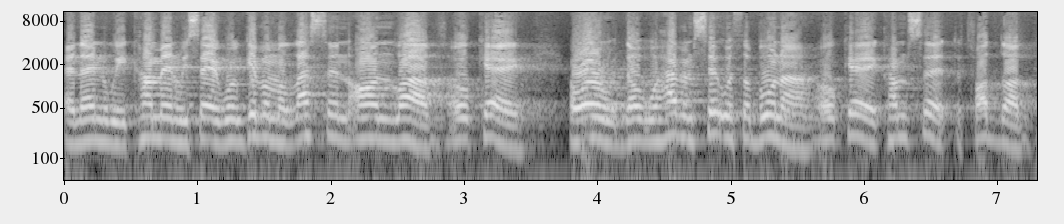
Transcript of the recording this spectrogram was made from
And then we come in, we say, We'll give them a lesson on love. Okay. Or we'll have them sit with Abuna. Okay, come sit. Tfaddal.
